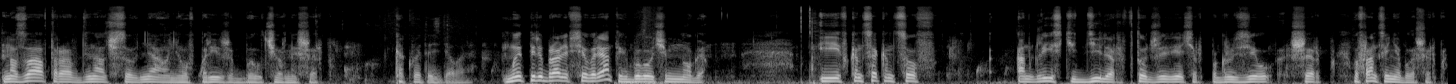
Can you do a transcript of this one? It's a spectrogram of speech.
На завтра в 12 часов дня у него в Париже был черный шерп. Как вы это сделали? Мы перебрали все варианты, их было очень много. И в конце концов английский дилер в тот же вечер погрузил шерп. Во Франции не было шерпа.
